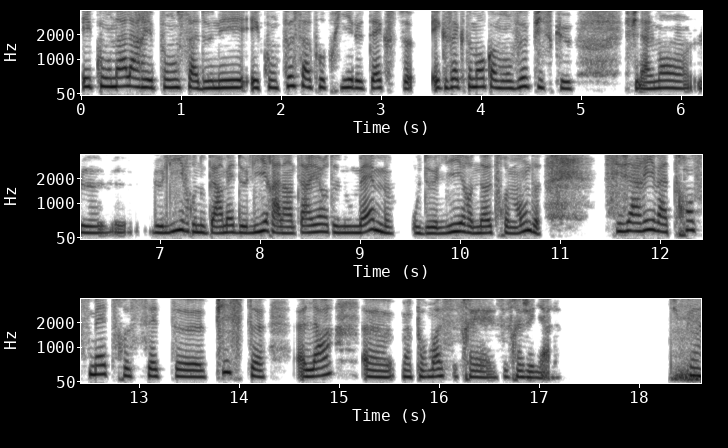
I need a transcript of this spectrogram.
et qu'on a la réponse à donner et qu'on peut s'approprier le texte exactement comme on veut puisque finalement le, le, livre nous permet de lire à l'intérieur de nous-mêmes ou de lire notre monde. Si j'arrive à transmettre cette euh, piste là, euh, bah pour moi ce serait ce serait génial. Super.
